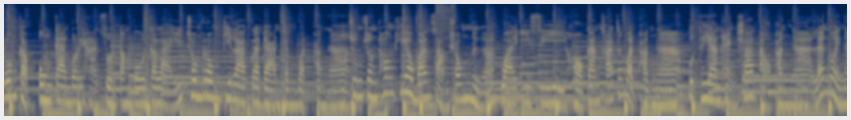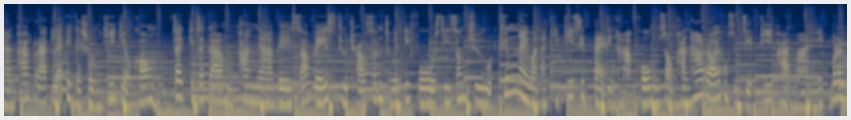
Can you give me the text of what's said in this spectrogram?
ร่วมกับองค์การบริหารส่วนตำบลกะไหล ชมรมกีฬากระดานจังหวัดพังงา ชุมชนท่องเที่ยวบ้านสามช่องเหนือ YEC หอการค้าจังหวัดพังงา อุทยานแห่งชาติอ่าวพังงา และหน่วยงานภาครัฐ และเอกชนที่เกี่ยวข้องจัดกิจกรรมพังงาเบซัฟเฟส 2024ซีซั่น2ขึ้นในวันอาทิตย์ที่ 18 สิงหาคม 2567 ที่ผ่านมานี้ บริเว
